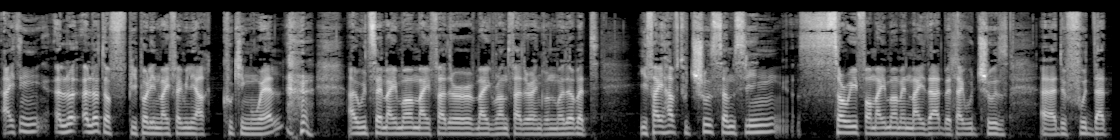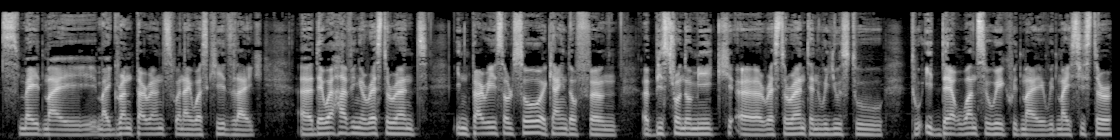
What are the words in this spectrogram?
I think a, lo- a lot of people in my family are cooking well. I would say my mom, my father, my grandfather, and grandmother. But if I have to choose something, sorry for my mom and my dad, but I would choose uh, the food that made my my grandparents when I was kids. Like uh, they were having a restaurant in Paris, also a kind of um, a bistronomic uh, restaurant, and we used to to eat there once a week with my with my sister.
